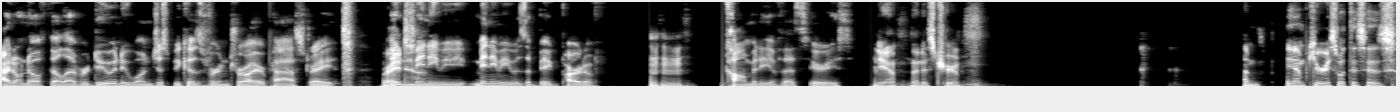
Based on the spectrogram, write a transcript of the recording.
I don't know if they'll ever do a new one just because Verne Troyer passed, right? Right. And Mini Me Mini Me was a big part of hmm the comedy of that series. Yeah, that is true. I'm yeah, I'm curious what this is.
